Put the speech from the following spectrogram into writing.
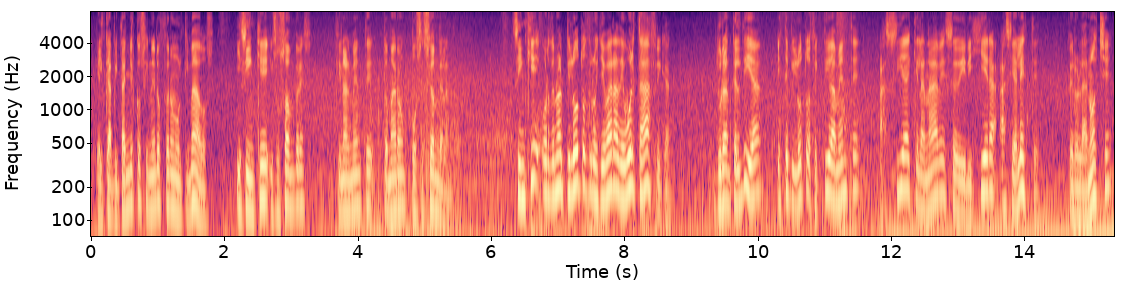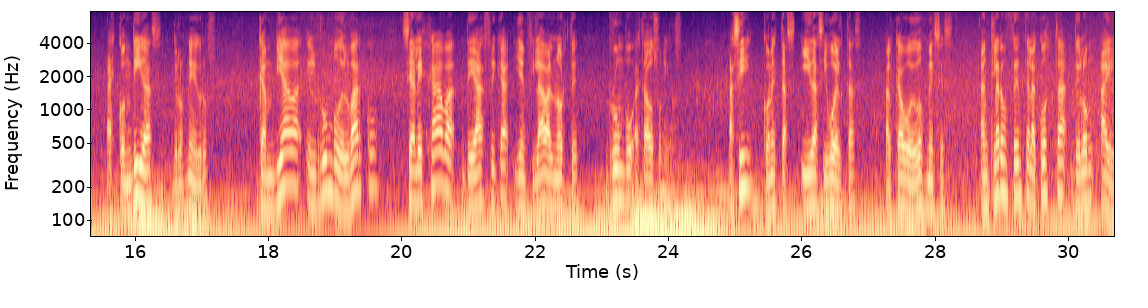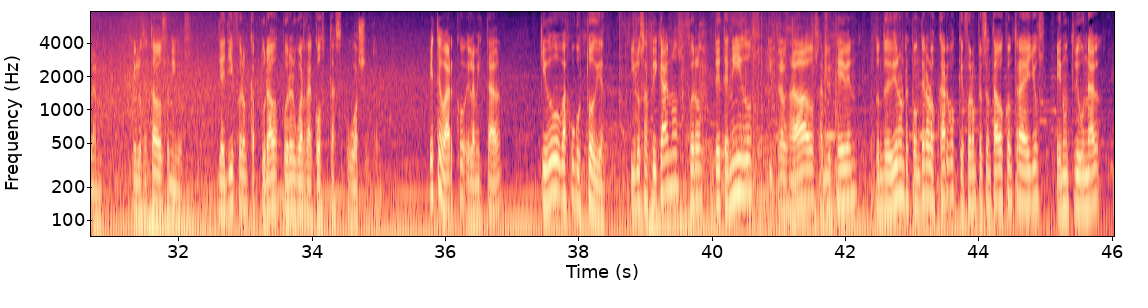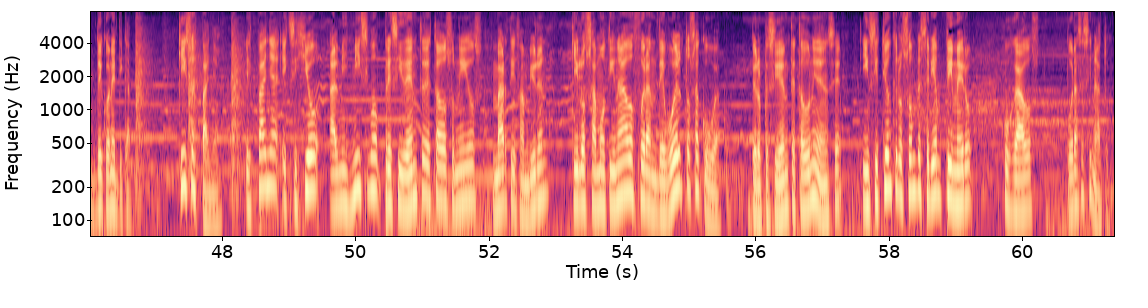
El capitán y el cocinero fueron ultimados y Sinque y sus hombres finalmente tomaron posesión de la nave. Sinque ordenó al piloto que los llevara de vuelta a África, durante el día, este piloto efectivamente hacía que la nave se dirigiera hacia el este, pero la noche, a escondidas de los negros, cambiaba el rumbo del barco, se alejaba de África y enfilaba al norte rumbo a Estados Unidos. Así, con estas idas y vueltas, al cabo de dos meses, anclaron frente a la costa de Long Island, en los Estados Unidos, y allí fueron capturados por el guardacostas Washington. Este barco, el Amistad, quedó bajo custodia y los africanos fueron detenidos y trasladados a New Haven, donde debieron responder a los cargos que fueron presentados contra ellos en un tribunal de Connecticut. ¿Qué hizo España? España exigió al mismísimo presidente de Estados Unidos, Martin Van Buren, que los amotinados fueran devueltos a Cuba, pero el presidente estadounidense insistió en que los hombres serían primero juzgados por asesinato.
